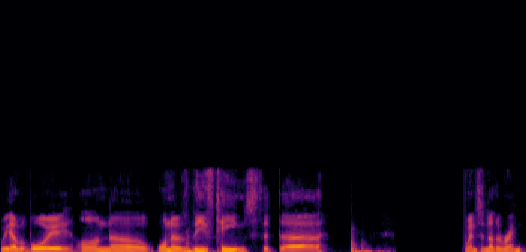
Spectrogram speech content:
we have a boy on uh, one of these teams that uh, wins another ring.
